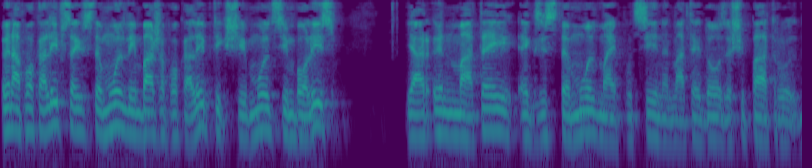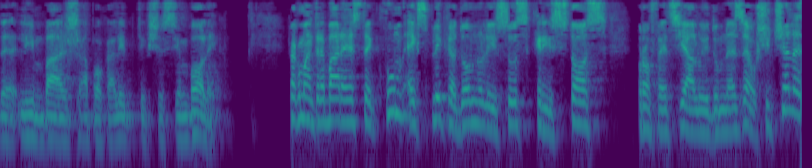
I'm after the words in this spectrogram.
În Apocalipsa există mult limbaj apocaliptic și mult simbolism, iar în Matei există mult mai puțin, în Matei 24, de limbaj apocaliptic și simbolic. Și acum întrebarea este cum explică Domnul Isus Hristos profeția lui Dumnezeu și ce le,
